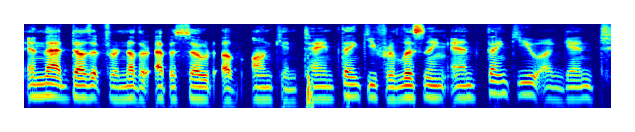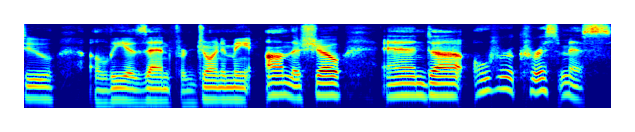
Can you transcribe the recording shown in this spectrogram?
And that does it for another episode of Uncontained. Thank you for listening, and thank you again to Aaliyah Zen for joining me on the show. And uh, over Christmas,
